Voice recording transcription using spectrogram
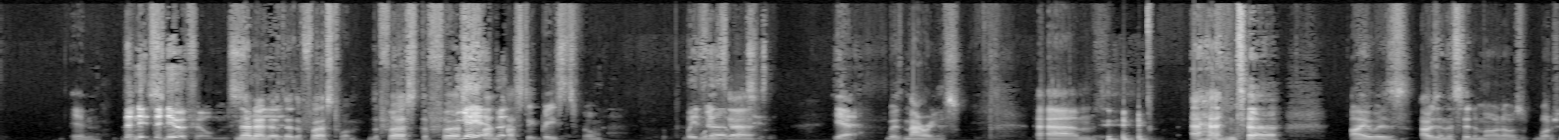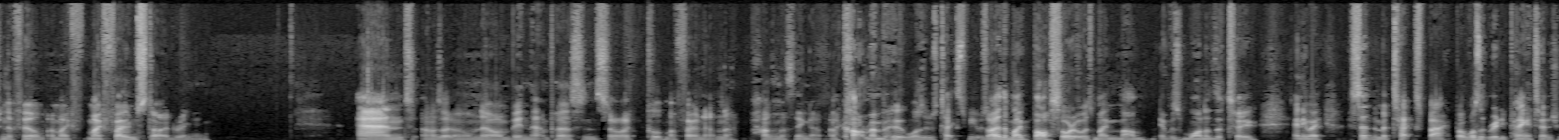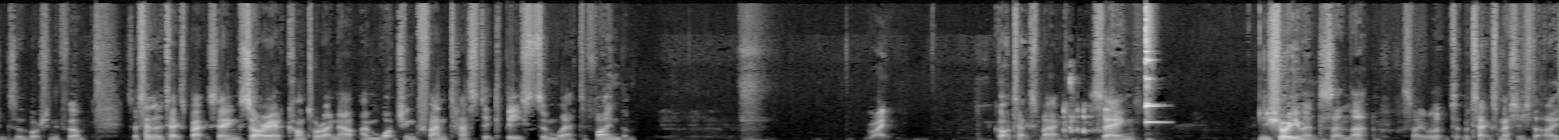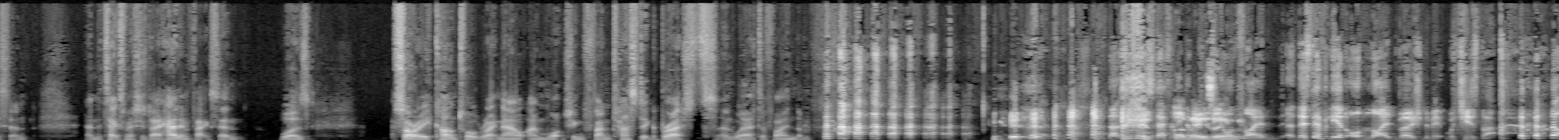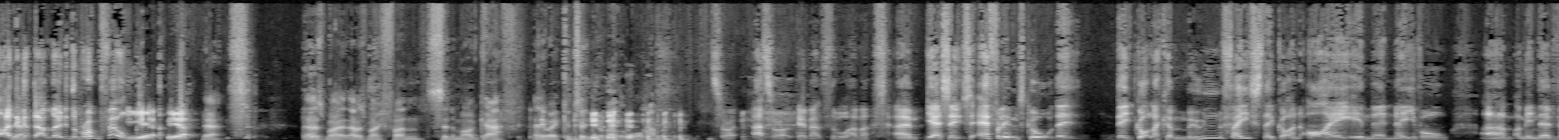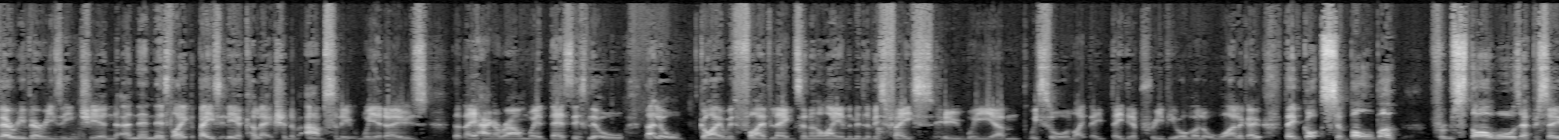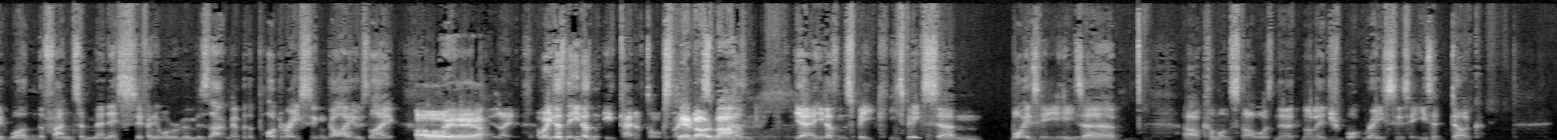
in The in- new, the newer films. no no no uh, they're the first one. The first the first Yeah, yeah, fantastic beasts film. With, with, uh, uh, what's his, yeah. with Marius. Um and uh I was I was in the cinema and I was watching the film and my my phone started ringing and I was like oh no I'm being that person. So I pulled my phone out and I hung the thing up. I can't remember who it was. It was texting me. It was either my boss or it was my mum. It was one of the two. Anyway I sent them a text back but I wasn't really paying attention because I was watching the film. So I sent them a text back saying sorry I can't talk right now. I'm watching Fantastic Beasts and Where to Find Them. Right. got a text back saying, "You sure you meant to send that?" So I looked at the text message that I sent, and the text message I had in fact sent was, "Sorry, can't talk right now. I'm watching Fantastic Breasts and where to find them." That's, there's definitely Amazing. An online. There's definitely an online version of it, which is that. I think Yeah. I downloaded the wrong film. yeah, yeah. yeah. That was my that was my fun cinema gaff. Anyway, continue about the Warhammer. That's all right. That's all right. Go back to the Warhammer. Um, yeah. So, so Ephilim's cool. They they've got like a moon face. They've got an eye in their navel. Um, I mean, they're very very Tzeentchian. And then there's like basically a collection of absolute weirdos that they hang around with. There's this little that little guy with five legs and an eye in the middle of his face who we um we saw like they they did a preview of a little while ago. They've got Sebulba. From Star Wars Episode One, The Phantom Menace. If anyone remembers that, remember the pod racing guy who's like, Oh yeah, yeah. like well he doesn't he doesn't he kind of talks like Yeah, this, but- but he doesn't, yeah he doesn't speak he speaks um what is he? He's a oh come on star wars nerd knowledge. What race is he? He's a Dug.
